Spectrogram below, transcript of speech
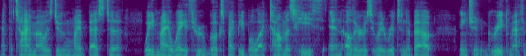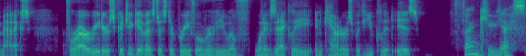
At the time, I was doing my best to wade my way through books by people like Thomas Heath and others who had written about ancient Greek mathematics. For our readers, could you give us just a brief overview of what exactly Encounters with Euclid is? Thank you. Yes.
